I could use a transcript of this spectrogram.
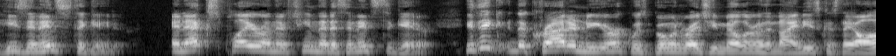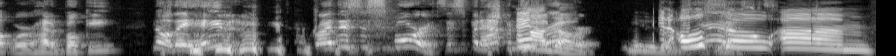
he's an instigator, an ex-player on their team that is an instigator. You think the crowd in New York was booing Reggie Miller in the '90s because they all were had a bookie? No, they hated him. right? This is sports. This has been happening Chicago. forever. And also, um,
